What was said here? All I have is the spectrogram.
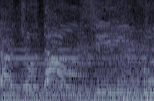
个需要主动、幸福。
